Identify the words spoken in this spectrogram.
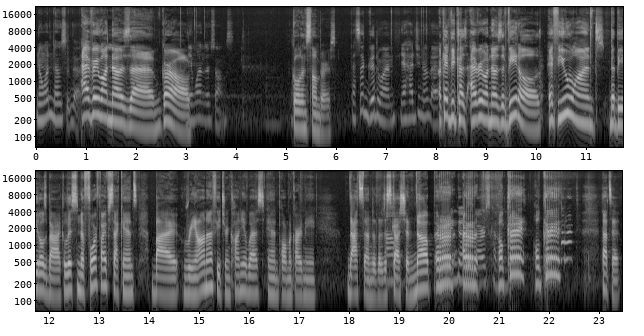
No one knows that. Everyone knows them, girl. Name one of their songs. Golden Slumbers. That's a good one. Yeah, how'd you know that? Okay, because everyone knows the Beatles. If you want the Beatles back, listen to Four or Five Seconds by Rihanna featuring Kanye West and Paul McCartney. That's the end of the discussion. nope. Ringo Starr's coming. Oh, crrr, oh, crrr. That's it.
